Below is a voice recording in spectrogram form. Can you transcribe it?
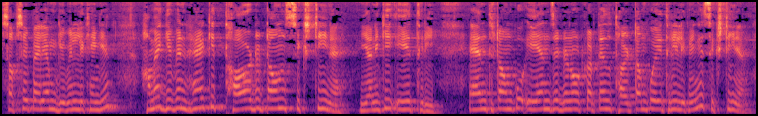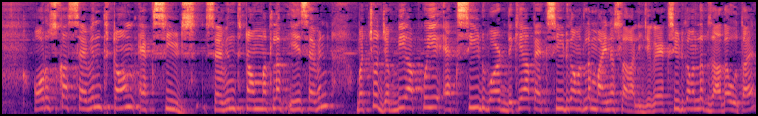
सबसे पहले हम गिवन लिखेंगे। हमें गिवन है कि थर्ड टर्म 16 है, यानी कि ए थ्री एंथ टर्म को ए एन से डिनोट करते हैं तो थर्ड टर्म को ए थ्री लिखेंगे 16 है। और उसका seventh term exceeds seventh term मतलब ए सेवन बच्चों, जब भी आपको ये एक्सीड वर्ड दिखे, आप एक्सीड का मतलब माइनस लगा लीजिएगा। एक्सीड का मतलब ज़्यादा होता है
